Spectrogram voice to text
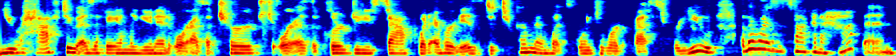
You have to, as a family unit or as a church or as a clergy staff, whatever it is, determine what's going to work best for you. Otherwise, it's not going to happen.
